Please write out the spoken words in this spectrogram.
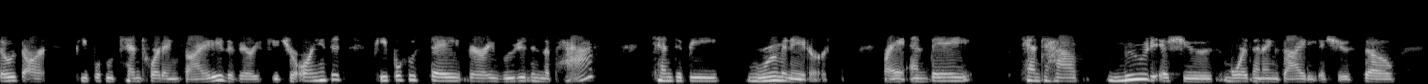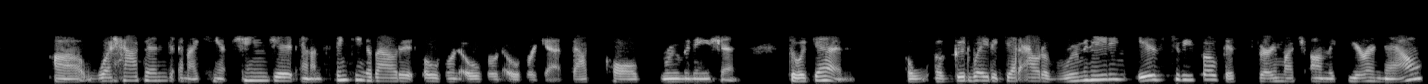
those are people who tend toward anxiety, the very future oriented. People who stay very rooted in the past tend to be ruminators right? And they tend to have mood issues more than anxiety issues. So, uh, what happened and I can't change it and I'm thinking about it over and over and over again. That's called rumination. So again, a, a good way to get out of ruminating is to be focused very much on the here and now,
